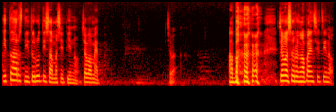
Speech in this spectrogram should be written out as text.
itu harus dituruti sama si Tino. Coba Met. Coba. Apa? Coba suruh ngapain si Tino?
